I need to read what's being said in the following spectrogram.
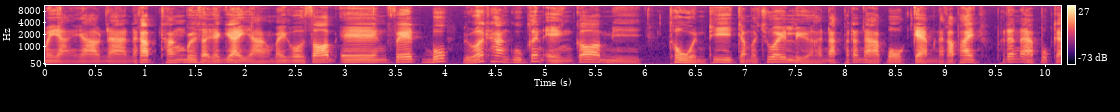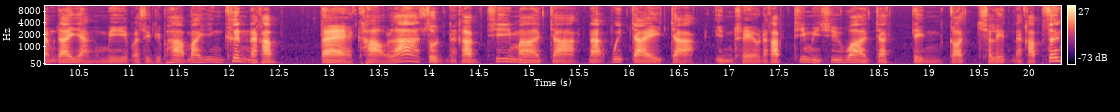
มาอย่างยาวนานนะครับ ทั้งบริษัทยักษ์ใหญ่อย่าง Microsoft เอง Facebook หรือว่าทาง Google เองก็มีทูลที่จะมาช่วยเหลือนักพัฒนาโปรแกรมนะครับ ให้พัฒนาโปรแกรมได้อย่างมีประสิทธิภาพมากยิ่งขึ้นนะครับ แต่ข่าวล่าสุดนะครับที่มาจากนักวิจัยจาก Intel นะครับที่มีชื่อว่าจัสตินก็ตชลิตนะครับซึ่ง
